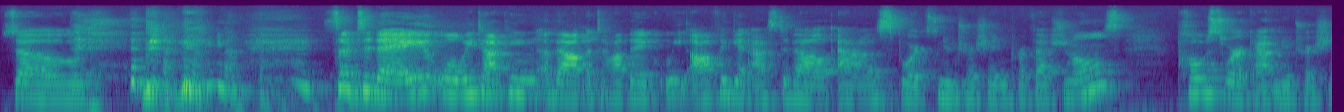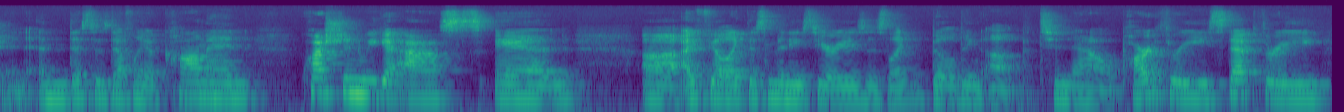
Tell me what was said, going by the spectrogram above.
So, so today we'll be talking about a topic we often get asked about as sports nutrition professionals post workout nutrition. And this is definitely a common question we get asked. And uh, I feel like this mini series is like building up to now part three, step three.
